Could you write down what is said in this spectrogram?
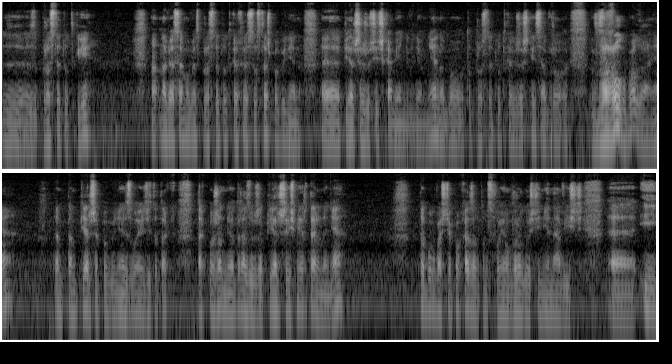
mm, prostytutki. No, nawiasem mówiąc, prostytutka Chrystus też powinien e, pierwsze rzucić kamień w nią, nie? No bo to prostytutka, grzesznica, wróg, wróg Boga, nie? Tam, tam pierwsze powinien złożyć i to tak, tak porządnie od razu, że pierwszy i śmiertelny, nie? to Bóg właśnie pokazał tą swoją wrogość i nienawiść e, i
